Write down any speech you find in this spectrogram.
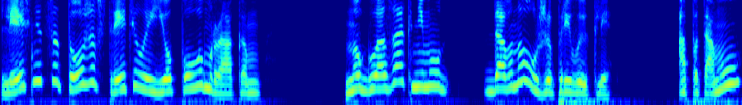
Лестница тоже встретила ее полумраком, но глаза к нему давно уже привыкли, а потому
